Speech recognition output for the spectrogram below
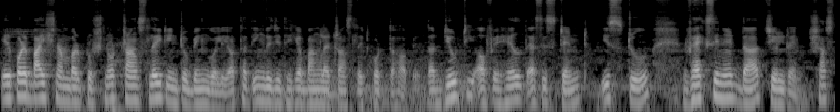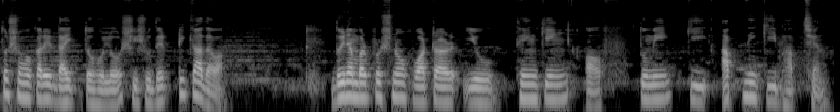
এরপরে বাইশ নাম্বার প্রশ্ন, ট্রান্সলেট ইন্টু বেঙ্গলি, অর্থাৎ ইংরেজি থেকে বাংলায় ট্রান্সলেট করতে হবে। The duty of a health assistant is to vaccinate the children. স্বাস্থ্য সহকারীর দায়িত্ব হল শিশুদের টিকা দেওয়া। দুই নাম্বার প্রশ্ন, what are you thinking of? তুমি কি, আপনি কি ভাবছেন?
